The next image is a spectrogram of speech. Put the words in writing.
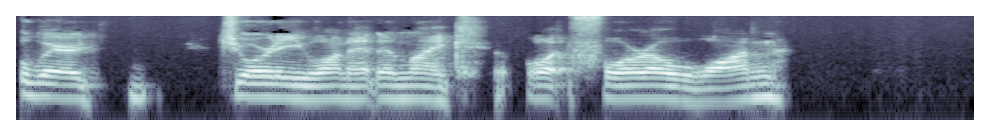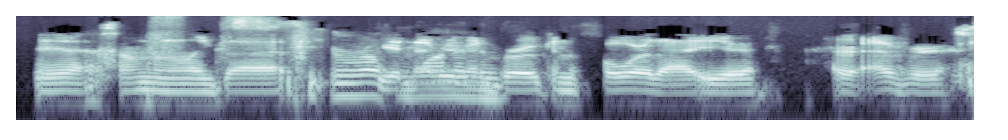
where Geordie won it in like what 401. Yeah, something like that. He had never won even in- broken four that year or ever.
